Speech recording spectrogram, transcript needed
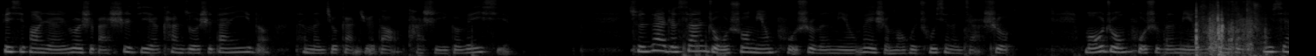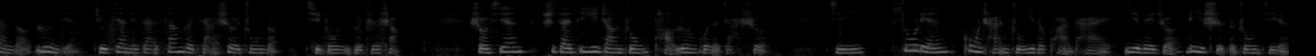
非西方人若是把世界看作是单一的，他们就感觉到它是一个威胁。存在着三种说明普世文明为什么会出现的假设。某种普世文明正在出现的论点就建立在三个假设中的其中一个之上。首先是在第一章中讨论过的假设。即苏联共产主义的垮台意味着历史的终结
